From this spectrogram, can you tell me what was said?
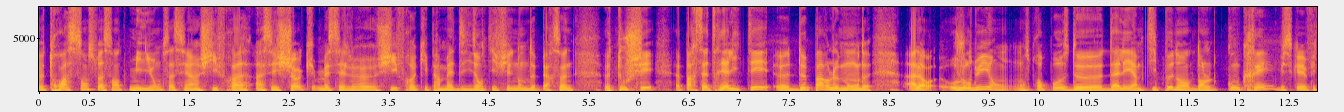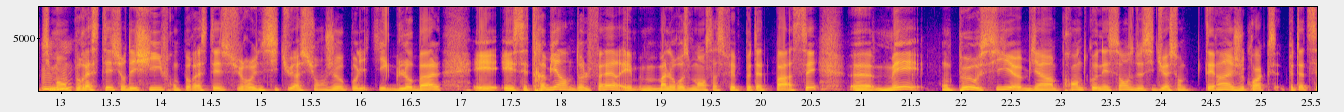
Euh, 360 millions, ça c'est un chiffre assez choc, mais c'est le chiffre qui permet d'identifier le nombre de personnes euh, touchées euh, par cette réalité euh, de par le monde. Alors aujourd'hui, on, on se propose d'aller un petit peu dans, dans le concret, puisque effectivement, Mhm. on peut rester sur des chiffres, on peut rester sur une situation géopolitique globale, et, et c'est très bien de le faire. Et malheureusement, ça se fait peut-être pas assez, euh, mais on peut aussi euh, bien prendre connaissance de situations de terrain. Et je crois que peut-être,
